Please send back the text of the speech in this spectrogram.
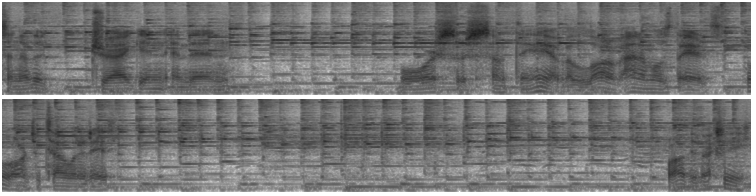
It's another dragon and then horse or something. They have a lot of animals there. It's so hard to tell what it is. Wow, they've actually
